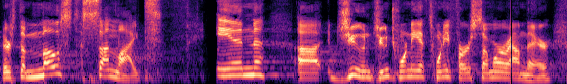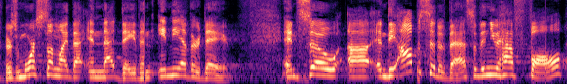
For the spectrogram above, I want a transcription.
There's the most sunlight in uh, June, June 20th, 21st, somewhere around there. There's more sunlight that in that day than any other day. And so, uh, and the opposite of that, so then you have fall,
